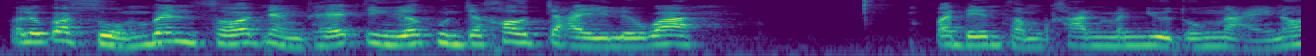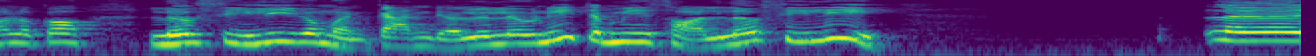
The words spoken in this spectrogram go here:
ก็เรียกว่าสวมแว่นซอสอย่างแท้จริงแล้วคุณจะเข้าใจเลยว่าประเด็นสำคัญมันอยู่ตรงไหนเนาะแล้วก็เลิฟซีรีส์ก็เหมือนกันเดี๋ยวเร็วๆนี้จะมีสอนเลิฟซีรีส์เลย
